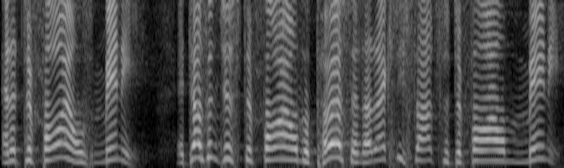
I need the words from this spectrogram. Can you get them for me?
and it defiles many. It doesn't just defile the person, it actually starts to defile many.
